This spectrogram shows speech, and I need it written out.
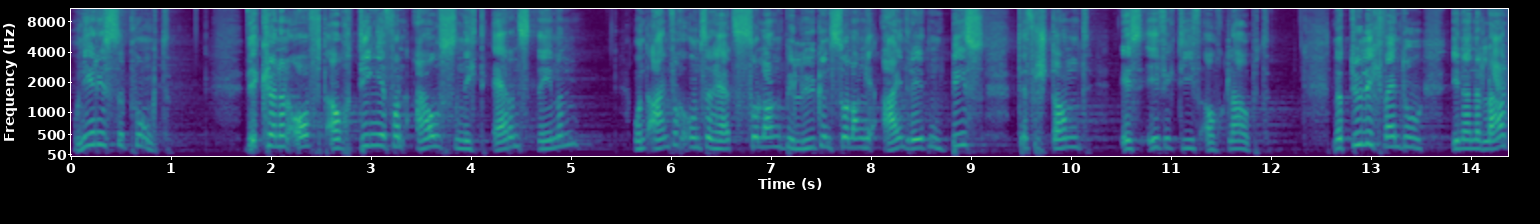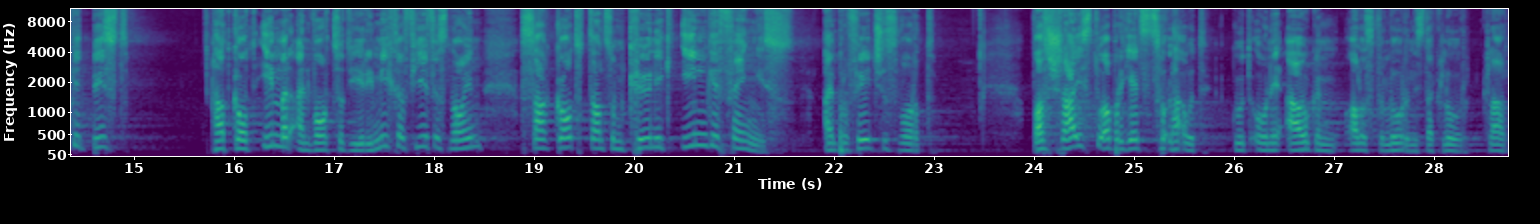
Und hier ist der Punkt. Wir können oft auch Dinge von außen nicht ernst nehmen und einfach unser Herz so lange belügen, so lange einreden, bis der Verstand es effektiv auch glaubt. Natürlich, wenn du in einer Lage bist, hat Gott immer ein Wort zu dir. In Micha 4, Vers 9 sagt Gott dann zum König im Gefängnis ein prophetisches Wort. Was schreist du aber jetzt so laut? Gut, ohne Augen, alles verloren, ist da klar.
